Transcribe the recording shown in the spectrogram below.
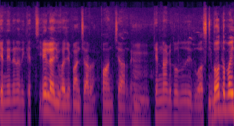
ਕਿੰਨੇ ਦਿਨਾਂ ਦੀ ਕੱਚੀ ਇਹ ਲੈ ਜੂ ਹਜੇ 5-4 ਦਿਨ। ਪੰਜ ਚਾਰ ਦਿਨ। ਹੂੰ। ਕਿੰਨਾ ਕੁ ਦੁੱਧ ਦੀ ਦੁਆਸਟੀ ਦੁੱਧ ਬਾਈ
